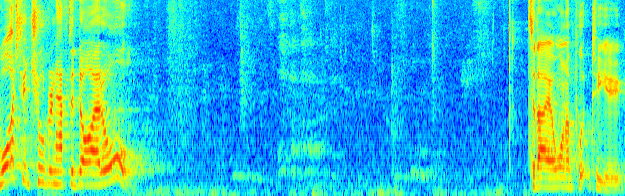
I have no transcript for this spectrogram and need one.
Why should children have to die at all? Today, I want to put to you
